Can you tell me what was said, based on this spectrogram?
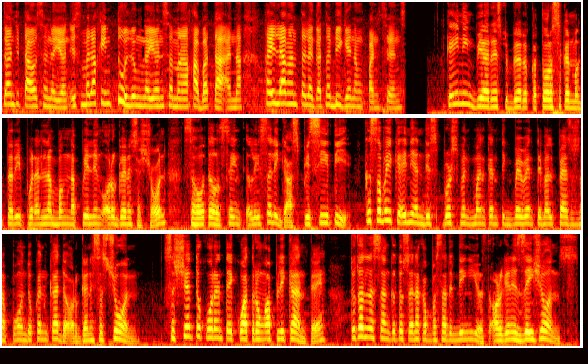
20,000 na yon is malaking tulong na yon sa mga kabataan na kailangan talaga at nabigyan ng pansin. Kaining biyernes Pebrero 14 kan magtaripon ang lambang napiling organisasyon sa Hotel St. Elisa, Legazpi City. Kasabay kaini ang disbursement man kan tig 20 mil pesos na pondo kan kada organisasyon. Sa 144 ang aplikante, total na sanggatos ang nakapasarig ding youth organizations.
